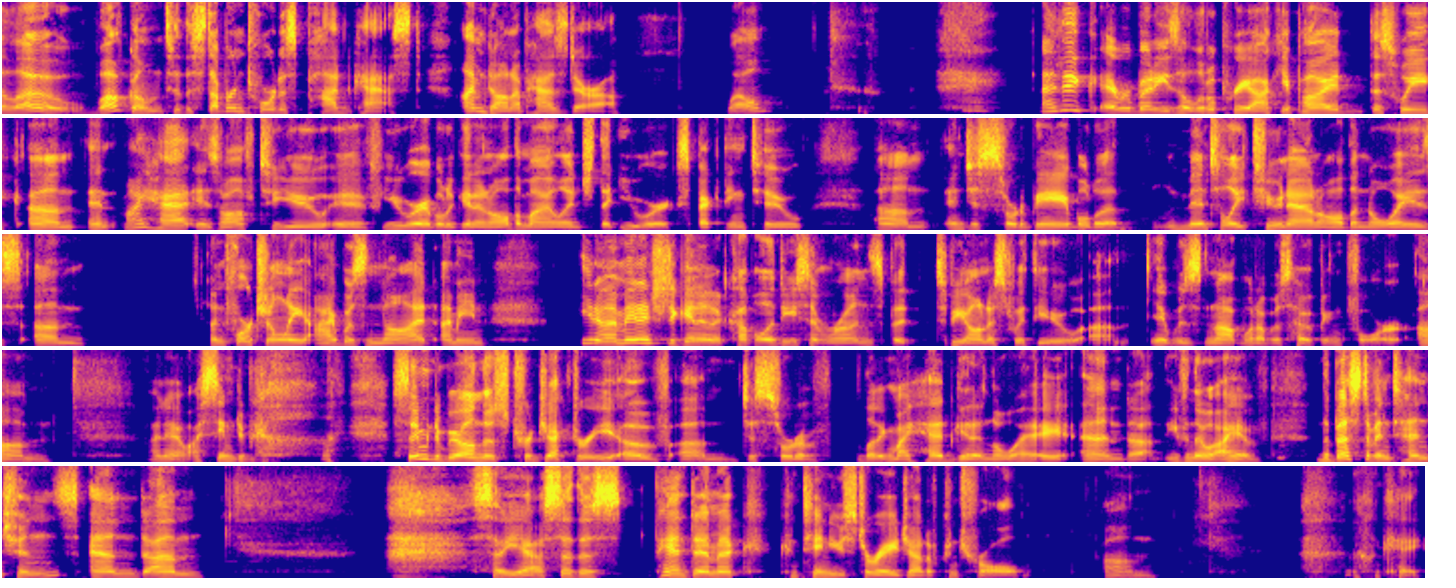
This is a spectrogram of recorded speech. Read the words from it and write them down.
Hello, welcome to the Stubborn Tortoise podcast. I'm Donna Pazdera. Well, I think everybody's a little preoccupied this week, um, and my hat is off to you if you were able to get in all the mileage that you were expecting to, um, and just sort of being able to mentally tune out all the noise. Um, unfortunately, I was not. I mean, you know, I managed to get in a couple of decent runs, but to be honest with you, um, it was not what I was hoping for. Um, I know I seem to be seem to be on this trajectory of um, just sort of letting my head get in the way, and uh, even though I have the best of intentions, and um, so yeah, so this pandemic continues to rage out of control. Um, okay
